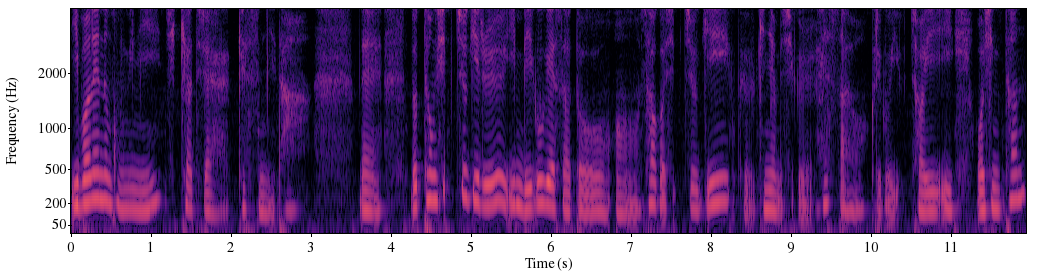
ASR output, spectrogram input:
이번에는 국민이 지켜드려야겠습니다. 네. 노통 10주기를 이 미국에서도, 어, 서거 10주기 그 기념식을 했어요. 그리고 이, 저희 이 워싱턴,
